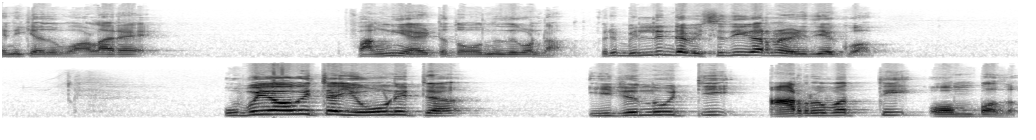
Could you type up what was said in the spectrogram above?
എനിക്കത് വളരെ ഭംഗിയായിട്ട് തോന്നിയത് കൊണ്ടാണ്. ഒരു ബില്ലിന്റെ വിശദീകരണം എഴുതിയേക്കുക ഉപയോഗിച്ച യൂണിറ്റ് ഇരുന്നൂറ്റി അറുപത്തി ഒമ്പത്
